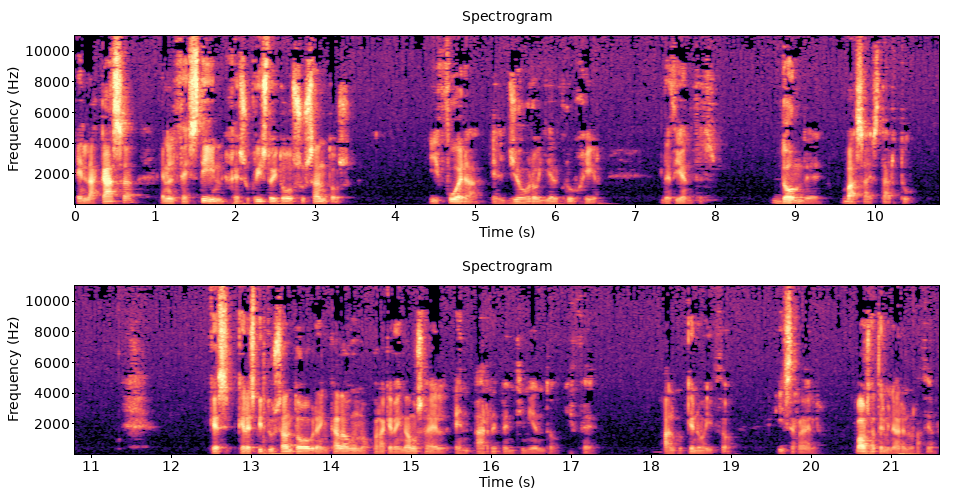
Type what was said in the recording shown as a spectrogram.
En la casa, en el festín, Jesucristo y todos sus santos, y fuera el lloro y el crujir de dientes. ¿Dónde vas a estar tú? Que, el Espíritu Santo obre en cada uno para que vengamos a Él en arrepentimiento y fe, algo que no hizo Israel. Vamos a terminar en oración.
